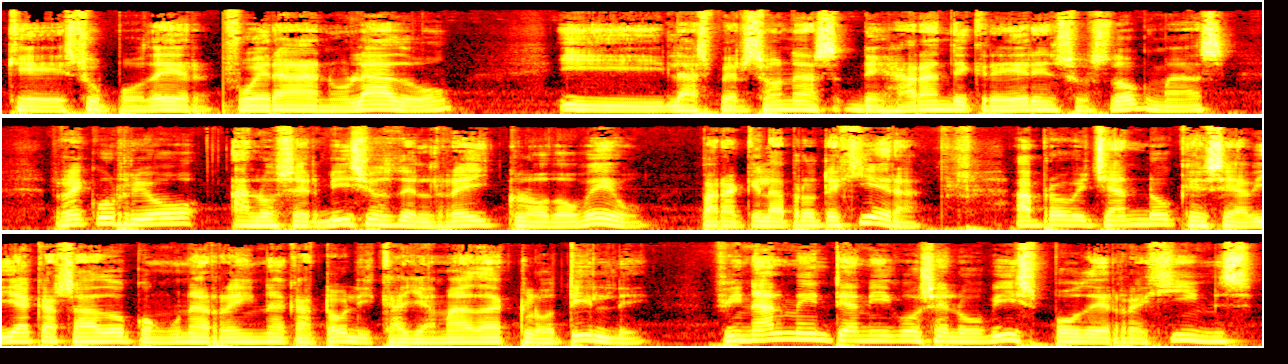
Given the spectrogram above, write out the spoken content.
que su poder fuera anulado y las personas dejaran de creer en sus dogmas, recurrió a los servicios del rey Clodoveo para que la protegiera, aprovechando que se había casado con una reina católica llamada Clotilde. Finalmente, amigos, el obispo de Regims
